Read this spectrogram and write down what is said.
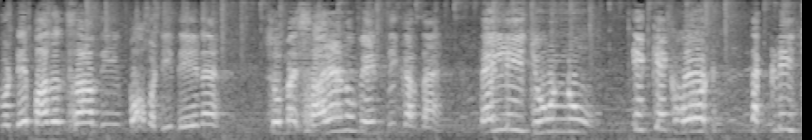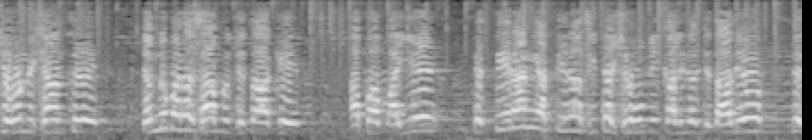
ਵੱਡੇ ਬਾਦਲ ਸਾਹਿਬ ਦੀ ਬਹੁਤ ਵੱਡੀ ਦੇਣ ਹੈ। ਸੋ ਮੈਂ ਸਾਰਿਆਂ ਨੂੰ ਬੇਨਤੀ ਕਰਦਾ ਪਹਿਲੀ ਜੂਨ ਨੂੰ ਇੱਕ ਇੱਕ ਵੋਟ ਤੱਕੜੀ ਚੋਣ ਨਿਸ਼ਾਨ ਤੇ ਚੰਦੂ ਮਹਾਰਾਜ ਸਾਹਿਬ ਨੂੰ ਜਿਤਾ ਕੇ ਆਪਾਂ ਪਾਈਏ ਤੇ 13 ਦੀਆਂ 13 ਸੀਟਾਂ ਸ਼੍ਰੋਮਣੀ ਅਕਾਲੀ ਦਲ ਜਿਤਾ ਦਿਓ ਤੇ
